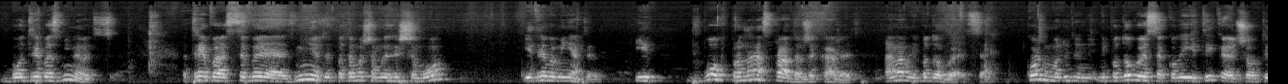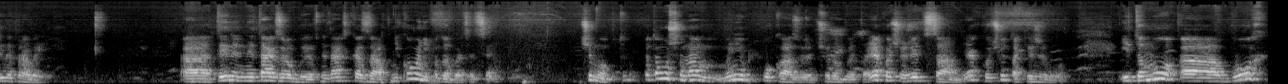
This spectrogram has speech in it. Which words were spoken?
Бо треба змінюватися. Треба себе змінювати, тому що ми грішимо, і треба міняти. І Бог про нас правда вже каже, а нам не подобається. Кожному людям не подобається, коли їй тикають, що ти не правий. А, ти не, так зробив, не так сказав. Нікому не подобається це. Чому? Тому що нам мені показують, що робити. Я хочу жити сам, як хочу, так і живу. І тому Бог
